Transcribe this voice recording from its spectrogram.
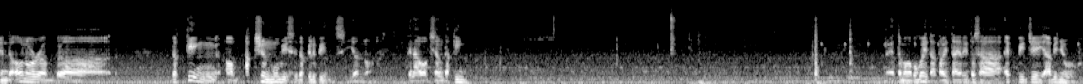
in the honor of uh, the king of action movies in the Philippines. Yan no. Tinawag siyang the king. Ito mga bugoy, tatawid tayo rito sa FPJ Avenue.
